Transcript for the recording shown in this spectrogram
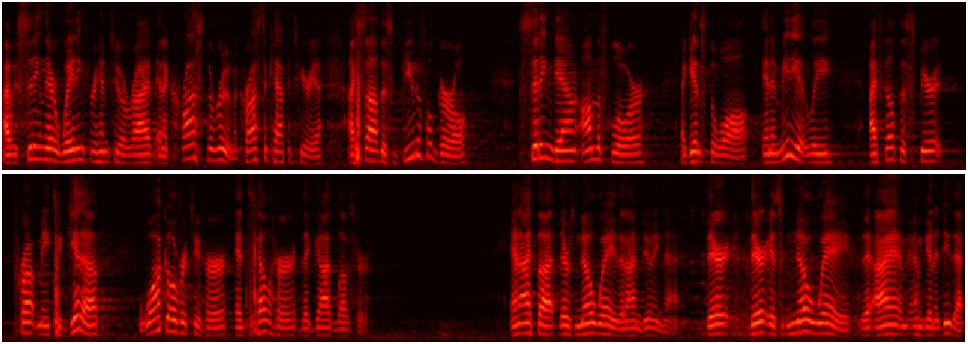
I was sitting there waiting for him to arrive, and across the room, across the cafeteria, I saw this beautiful girl sitting down on the floor against the wall, and immediately I felt the Spirit prompt me to get up walk over to her and tell her that God loves her. And I thought, there's no way that I'm doing that. There, there is no way that I am, am going to do that.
